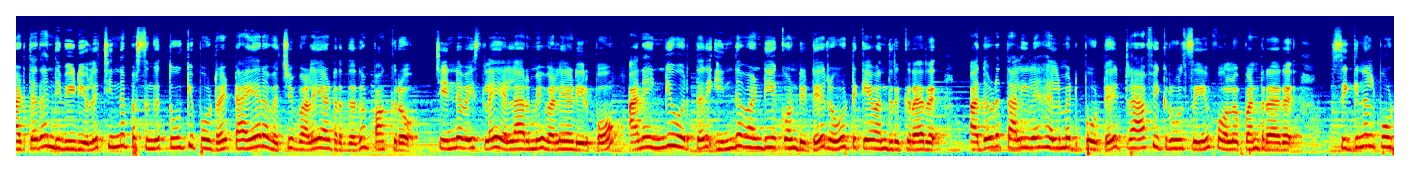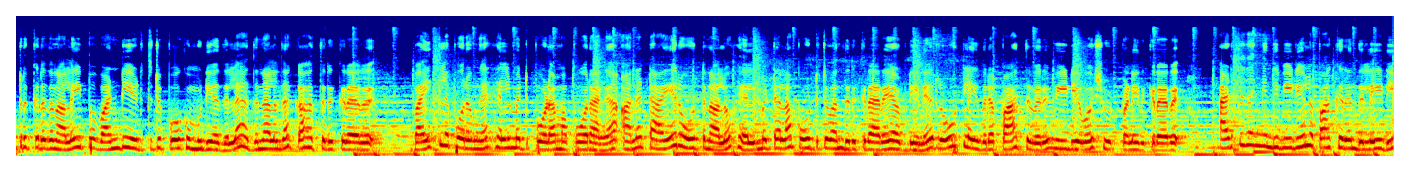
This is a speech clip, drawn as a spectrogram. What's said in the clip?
அடுத்ததான் இந்த வீடியோவில் சின்ன பசங்க தூக்கி போடுற டயரை வச்சு விளையாடுறத தான் பார்க்குறோம். சின்ன வயசில் எல்லாருமே விளையாடி இருப்போம். ஆனால் இங்கே ஒருத்தர் இந்த வண்டியை கொண்டுட்டு ரோட்டுக்கே வந்திருக்கிறாரு. அதோட தலையில் ஹெல்மெட் போட்டு டிராஃபிக் ரூல்ஸையும் ஃபாலோ பண்ணுறாரு சிக்னல் போட்டிருக்கிறதுனால இப்போ வண்டி எடுத்துகிட்டு போக முடியாதுல்ல? அதனால தான் காத்திருக்கிறாரு. பைக்கில் போகிறவங்க ஹெல்மெட் போடாமல் போகிறாங்க ஆனால் டயர் ஓட்டினாலும் ஹெல்மெட்டெல்லாம் போட்டுட்டு வந்திருக்கிறாரே அப்படின்னு ரோட்டில் இவரை பார்த்தவர் வீடியோவை ஷூட் பண்ணியிருக்கிறாரு. அடுத்தது இங்கே இந்த வீடியோவில் பார்க்குற இந்த லேடி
